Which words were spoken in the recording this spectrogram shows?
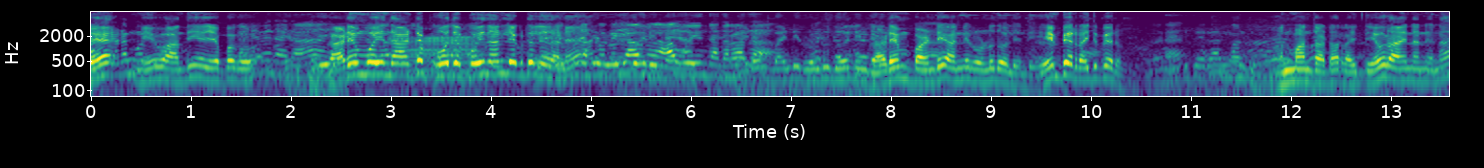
ఏ నీవు అంతే చెప్పకు. గాడేం పోయిందా అంటే పోతే పోయిందా అని లేకుంటే లేదానే? గాడేం బండి అన్ని రెండు తోలింది. ఏం పేరు రైతు పేరు? హనుమంత్ అట రైతు. ఎవరు ఆయన నేనా?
